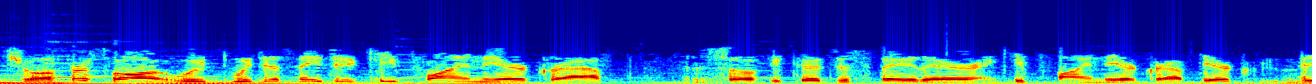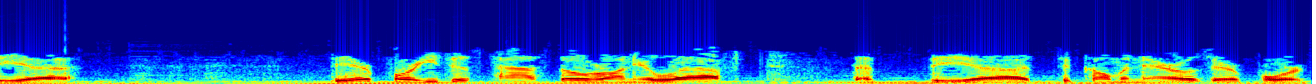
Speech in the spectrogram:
Rich. Well, first of all, we, we just need you to keep flying the aircraft. So if you could just stay there and keep flying the aircraft. The air, the uh, the airport you just passed over on your left. That's the uh, Tacoma Narrows Airport.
